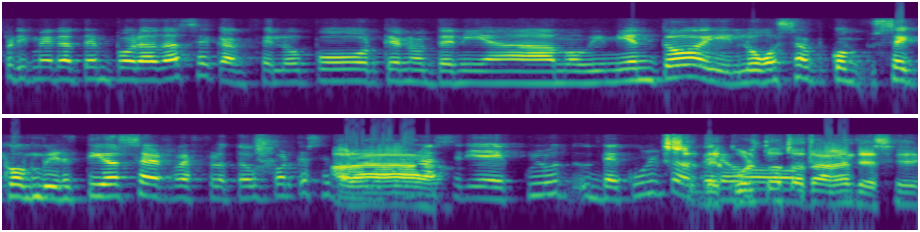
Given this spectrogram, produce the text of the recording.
primera temporada se canceló porque no tenía movimiento y luego se, convirtió, se reflotó porque se convirtió en una serie de, culto. De culto totalmente, sí.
